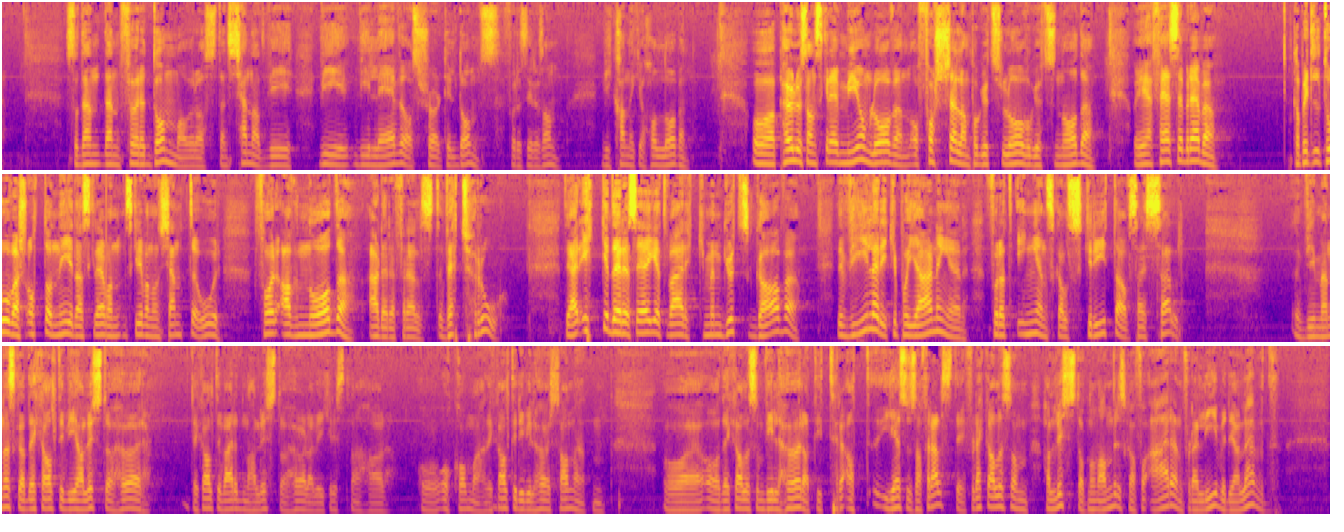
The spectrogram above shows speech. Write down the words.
Så den, den, fører dom over oss. Den kjenner at vi, vi, vi lever oss sjøl til doms, for å si det sånn. Vi kan ikke holde loven. Og Paulus han skrev mye om loven og forskjellene på Guds lov og Guds nåde. Og I Efeserbrevet kapittel 2, vers 8 og 9 der skriver han, skriver han noen kjente ord. For av nåde er dere frelst, ved tro. Det er ikke deres eget verk, men Guds gave det hviler ikke på gjerninger for at ingen skal skryte av seg selv. Vi mennesker, Det er ikke alltid vi har lyst til å høre. Det er ikke alltid verden har lyst til å høre det vi kristne har å, å komme. Det er ikke alltid de vil høre sannheten. Og, og, det er ikke alle som vil høre at, de, at, Jesus har frelst dem. For det er ikke alle som har lyst til at noen andre skal få æren for det livet de har levd.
